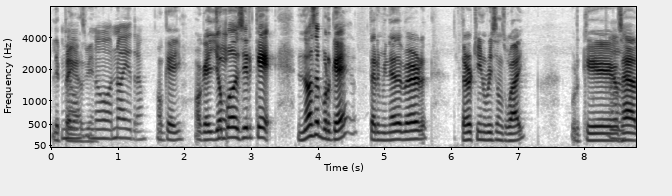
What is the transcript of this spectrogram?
Le no, pegas bien. No, no hay otra. Ok, ok. Yo Sí. puedo decir que no sé por qué terminé de ver 13 Reasons Why. Porque, o Ah. sea,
